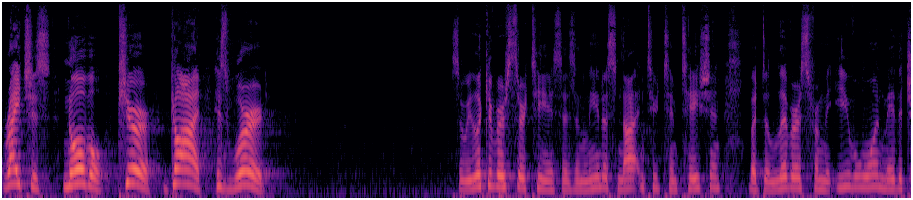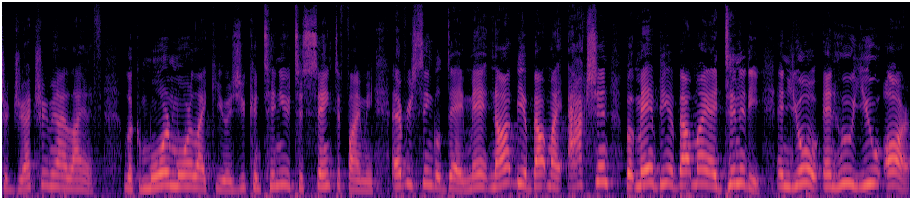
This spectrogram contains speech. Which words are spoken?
righteous, noble, pure, God, His Word. So we look at verse 13. It says, And lead us not into temptation, but deliver us from the evil one. May the trajectory of my life look more and more like you as you continue to sanctify me every single day. May it not be about my action, but may it be about my identity and you and who you are.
